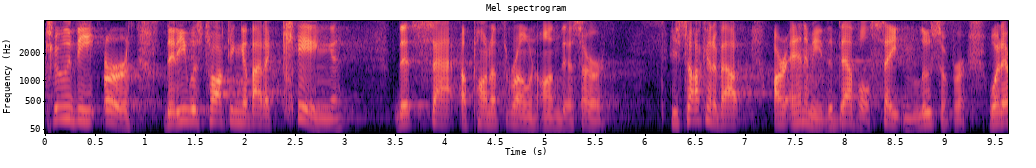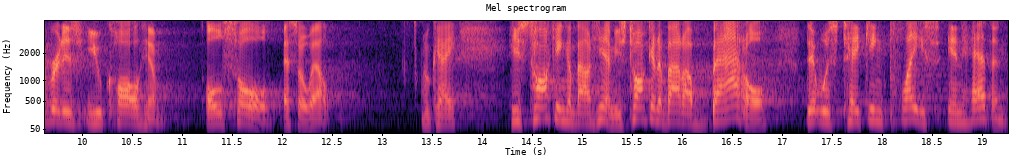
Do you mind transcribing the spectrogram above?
to the earth, that he was talking about a king that sat upon a throne on this earth? He's talking about our enemy, the devil, Satan, Lucifer, whatever it is you call him, old soul, S O L. Okay? He's talking about him. He's talking about a battle that was taking place in heaven.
